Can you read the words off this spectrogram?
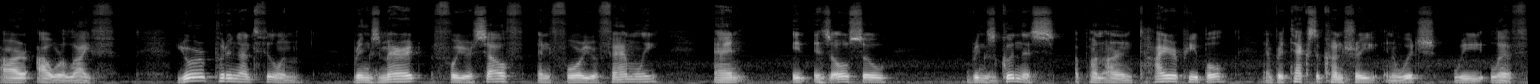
are our life. Your putting on tefillin brings merit for yourself and for your family, and it is also brings goodness upon our entire people and protects the country in which we live.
